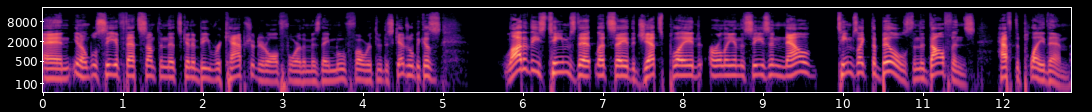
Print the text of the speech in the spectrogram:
And you know, we'll see if that's something that's going to be recaptured at all for them as they move forward through the schedule because a lot of these teams that let's say the Jets played early in the season, now teams like the Bills and the Dolphins have to play them,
